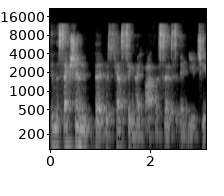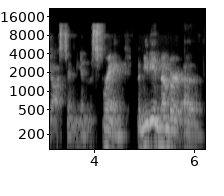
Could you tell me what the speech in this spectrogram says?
in the section that was testing hypothesis at UT Austin in the spring, the median number of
